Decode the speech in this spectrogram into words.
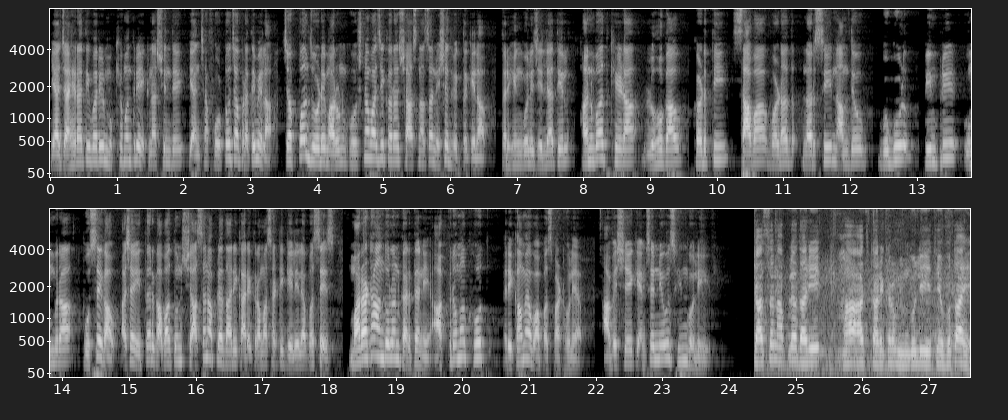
या जाहिरातीवरील मुख्यमंत्री एकनाथ शिंदे यांच्या फोटोच्या प्रतिमेला चप्पल जोडे मारून घोषणाबाजी करत शासनाचा निषेध व्यक्त केला. तर हिंगोली जिल्ह्यातील हनवद खेडा लोहगाव कडती सावा वडद नरसी नामदेव गुगुळ पिंपरी उमरा पुसेगाव अशा इतर गावातून शासन आपल्या दारी कार्यक्रमासाठी गेलेल्या बसेस मराठा आंदोलनकर्त्यांनी आक्रमक होत रिकाम्या वापस पाठवल्या. आवश्यक एमसेन न्यूज हिंगोली. शासन आपल्या दारी हा आज कार्यक्रम हिंगोली येथे होत आहे.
